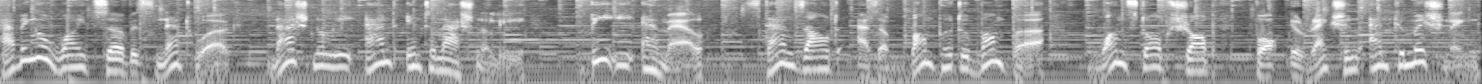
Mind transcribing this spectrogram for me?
Having a wide service network nationally and internationally, BEML stands out as a bumper-to-bumper one-stop shop for erection and commissioning,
